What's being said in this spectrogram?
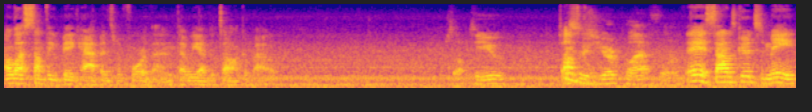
Unless something big happens before then that we have to talk about. It's up to you. Sounds This is your platform. Hey, sounds good to me.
